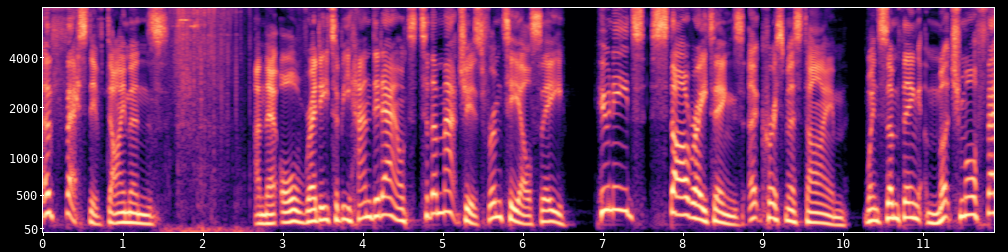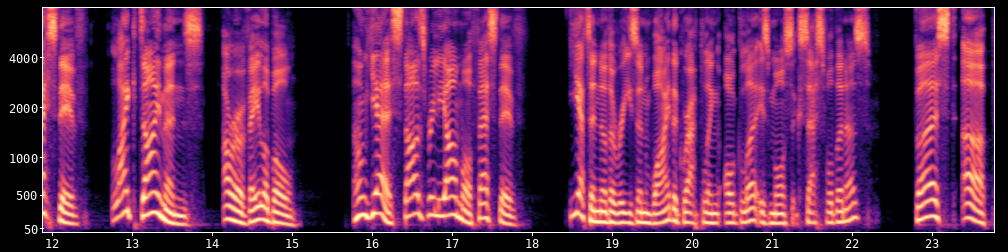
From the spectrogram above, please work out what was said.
of festive diamonds. And they're all ready to be handed out to the matches from TLC. Who needs star ratings at Christmas time when something much more festive, like diamonds, are available? Oh, yeah, stars really are more festive. Yet another reason why the grappling Ogler is more successful than us. First up,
